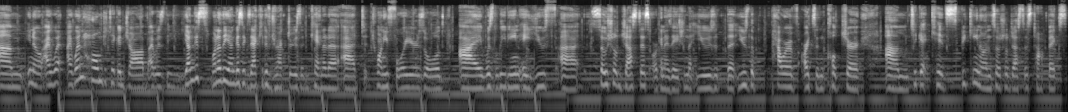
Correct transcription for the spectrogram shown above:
Um, you know, I went I went home to take a job. I was the youngest, one of the youngest executive directors in Canada at 24 years old. I was leading a youth uh, social justice organization that used the that use the power of arts and culture um, to get kids speaking on social justice topics.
